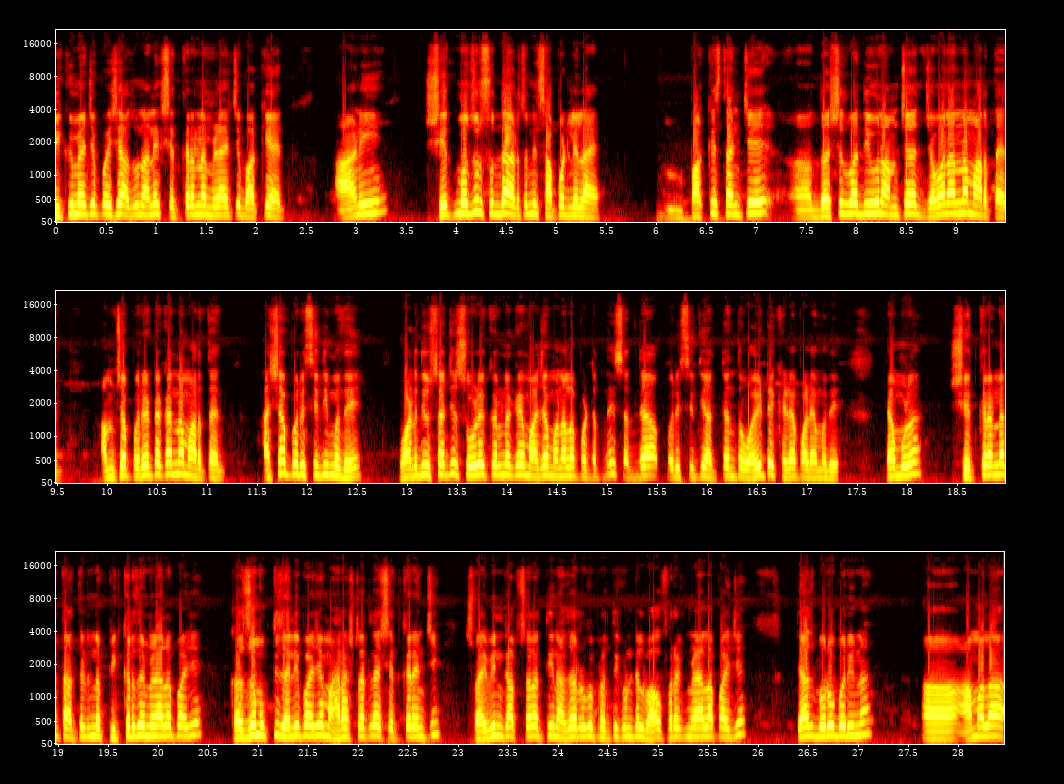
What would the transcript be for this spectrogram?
पीक विम्याचे पैसे अजून अनेक शेतकऱ्यांना मिळायचे बाकी आहेत. आणि शेतमजूर सुद्धा अडचणीत सापडलेला आहे. पाकिस्तानचे दहशतवादी येऊन आमच्या जवानांना मारतायत आमच्या पर्यटकांना मारतायत. अशा परिस्थितीमध्ये वाढदिवसाचे सोहळे करणं काही माझ्या मनाला पटत नाही. सध्या परिस्थिती अत्यंत वाईट आहे खेड्यापाड्यामध्ये. त्यामुळं शेतकऱ्यांना तातडीनं पीक कर्ज मिळालं पाहिजे कर्जमुक्ती झाली पाहिजे. महाराष्ट्रातल्या शेतकऱ्यांची सोयाबीन कापसाला तीन हजार रुपये प्रति क्विंटल भाव फरक मिळाला पाहिजे. त्याचबरोबरीनं आम्हाला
